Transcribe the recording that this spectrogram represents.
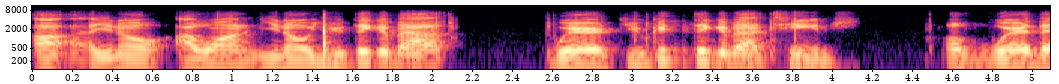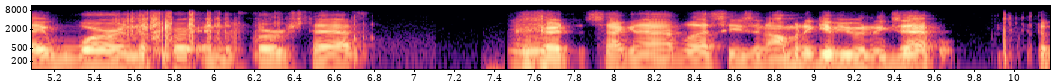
Uh, you know, I want you know, you think about where you could think about teams of where they were in the fir- in the first half Mm-hmm. compared to the second half last season. I'm going to give you an example. The,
